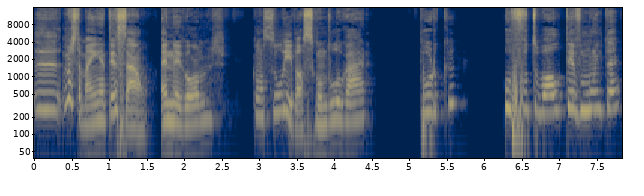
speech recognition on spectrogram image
Uh, mas também, atenção, Ana Gomes consolida o segundo lugar porque o futebol teve muita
